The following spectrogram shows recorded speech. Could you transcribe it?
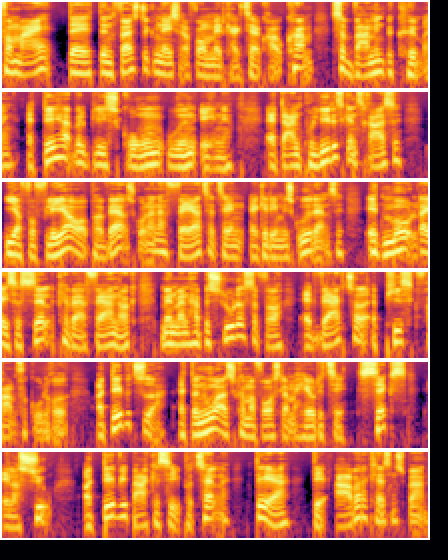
for mig, da den første gymnasiereform med et karakterkrav kom, så var min bekymring, at det her vil blive skruen uden ende. At der er en politisk interesse i at få flere år på erhvervsskolerne og færre til at tage en akademisk uddannelse. Et mål, der i sig selv kan være færre nok, men man har besluttet sig for, at værktøjet er pisk frem for guldrød. Og det betyder, at der nu også kommer forslag om at hæve det til 6 eller 7. Og det vi bare kan se på tallene, det er, det er arbejderklassens børn,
